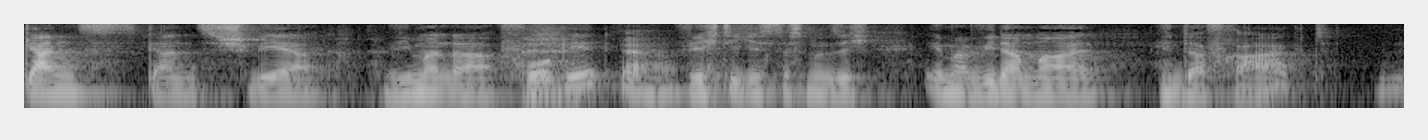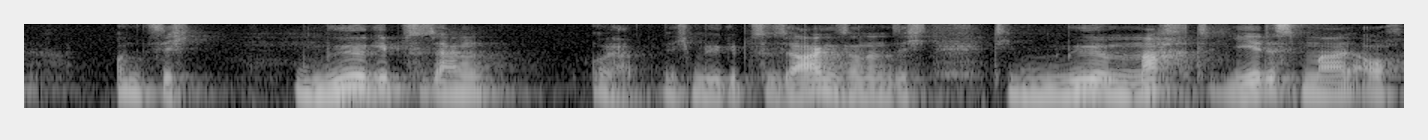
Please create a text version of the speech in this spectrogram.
ganz, ganz schwer, wie man da vorgeht. Ja. Wichtig ist, dass man sich immer wieder mal hinterfragt und sich Mühe gibt zu sagen, oder nicht Mühe gibt zu sagen, sondern sich die Mühe macht, jedes Mal auch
